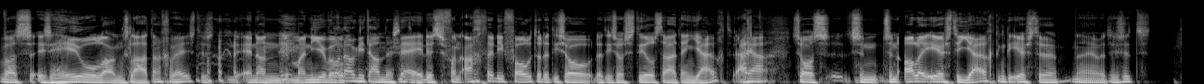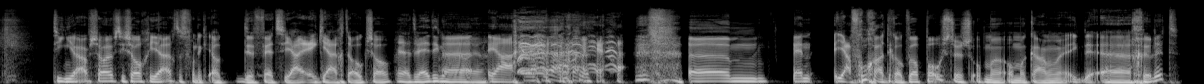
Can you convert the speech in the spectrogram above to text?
Was, is heel lang Zlatan geweest. Dus, en dan de manier Kon waarop... ook niet anders Nee, natuurlijk. dus van achter die foto dat hij zo, dat hij zo stil staat en juicht. Eigenlijk zoals zijn, zijn allereerste juich. Ik denk de eerste, nou ja, wat is het? Tien jaar of zo heeft hij zo gejuicht. Dat vond ik ook de vetste. Ja, ik juichte ook zo. Ja, dat weet ik nog wel, Eh, ja. ja. Ehm, en ja, vroeger had ik ook wel posters op mijn, op mijn kamer. Ik, eh, Gullit.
